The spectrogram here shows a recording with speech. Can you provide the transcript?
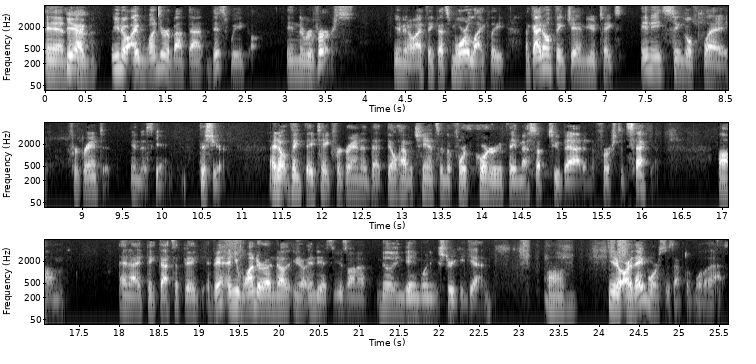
and Yeah. I, you know, I wonder about that this week in the reverse. You know, I think that's more likely. Like, I don't think JMU takes any single play for granted in this game this year. I don't think they take for granted that they'll have a chance in the fourth quarter if they mess up too bad in the first and second. Um, and I think that's a big event. And you wonder, another, you know, NDSU's on a million game winning streak again. Um, you know, are they more susceptible to that?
